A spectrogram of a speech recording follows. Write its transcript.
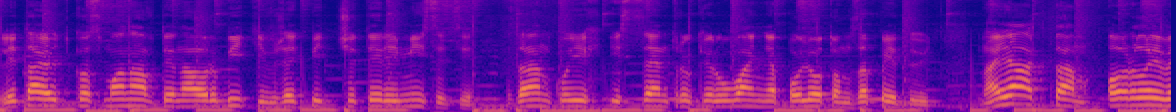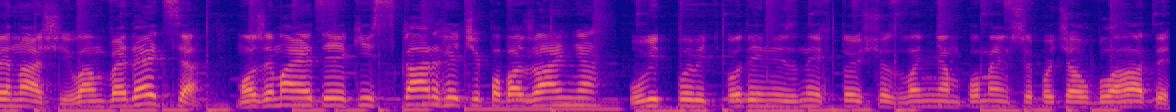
Літають космонавти на орбіті вже під 4 місяці. Зранку їх із центру керування польотом запитують: На як там, орливи наші, вам ведеться? Може, маєте якісь скарги чи побажання? У відповідь один із них, той, що званням поменше почав благати,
